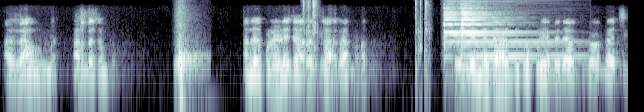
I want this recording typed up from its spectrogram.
அதுதான் உண்மை. நடந்த சம்பவம். அந்த பிள்ளையுடைய ஜாதகத்துல அதான் நடந்தது. எந்த ஜாதகத்துக்கு அப்புறம் எந்த ஜாதகத்துக்கு வந்தாச்சு?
